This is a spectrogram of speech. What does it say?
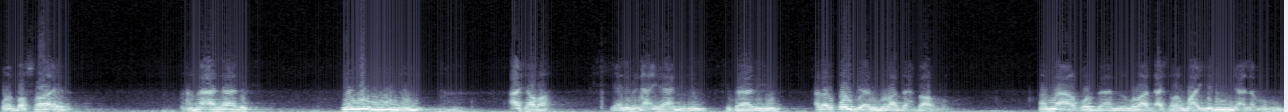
والبصائر. مع ذلك لم يؤمن منهم عشرة يعني من أعيانهم كبارهم على القول بأن المراد أحبارهم. أما على القول بأن المراد عشرة معينون يعلمهم.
